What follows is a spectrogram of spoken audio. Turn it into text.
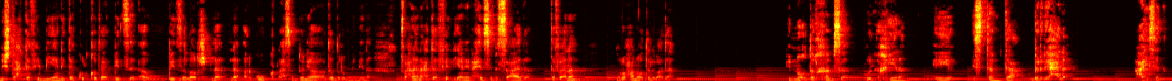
مش تحتفل بيه يعني تاكل قطعة بيتزا أو بيتزا لارج. لا لا أرجوك أحسن الدنيا هتضرب مننا. فإحنا نحتفل يعني نحس بالسعادة. اتفقنا؟ نروح على النقطة اللي بعدها. النقطة الخامسة والأخيرة هي استمتع بالرحلة. عايزك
